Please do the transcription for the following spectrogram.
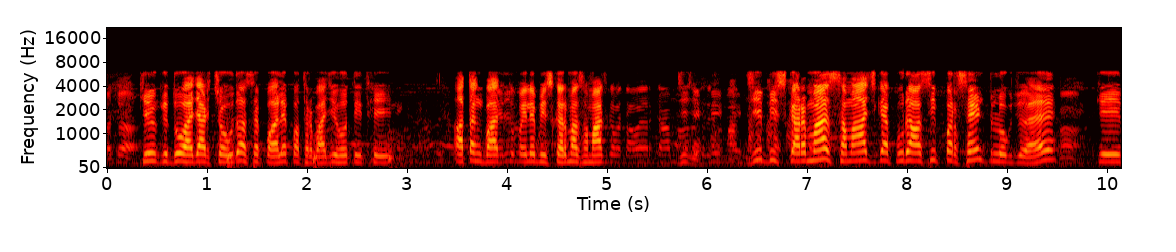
अच्छा। क्योंकि 2014 से पहले पत्थरबाजी होती थी आतंकवादी तो पहले विश्वकर्मा समाज का बताओ यार क्या जी जी। जी विश्वकर्मा समाज का पूरा 80 परसेंट लोग जो है कि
